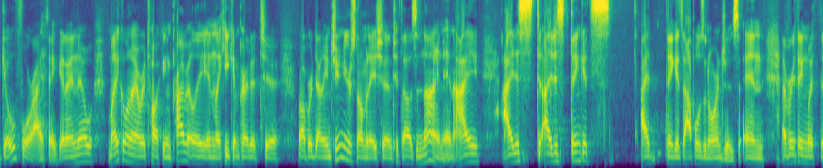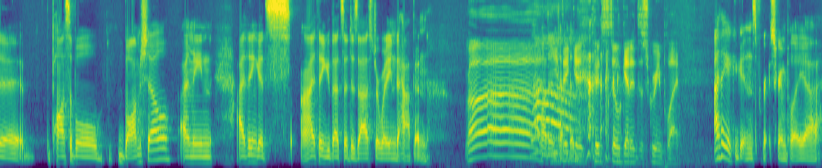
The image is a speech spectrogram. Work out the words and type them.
go for, I think. And I know Michael and I were talking privately and like he compared it to Robert Downey Jr.'s nomination in 2009 and I I just I just think it's I think it's apples and oranges and everything with the possible bombshell. I mean, I think it's I think that's a disaster waiting to happen. Uh, you think it could still get into screenplay? I think it could get into sc- screenplay, yeah.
